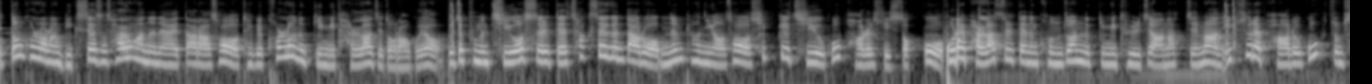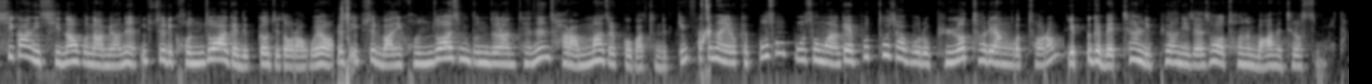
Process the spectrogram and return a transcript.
어떤 컬러랑 믹스해서 사용하느냐에 따라서 되게 컬러 느낌이 달라지더라고요. 이 제품은 지웠을 때 착색은 따로 없는 편이어서 쉽게 지우고 바를 수 있었고 볼에 발랐을 때는 건조한 느낌이 들지 않았지만 입술에 바르고 좀 시간이 지나고 나면은 입술이 건조하게 느껴지더라고요. 그래서 입술이 많이 건조하신 분들한테는 잘 안 맞을 것 같은 느낌? 하지만 이렇게 뽀송뽀송하게 포토샵으로 블러 처리한 것처럼 예쁘게 매트한 립 표현이 돼서 저는 마음에 들었습니다.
